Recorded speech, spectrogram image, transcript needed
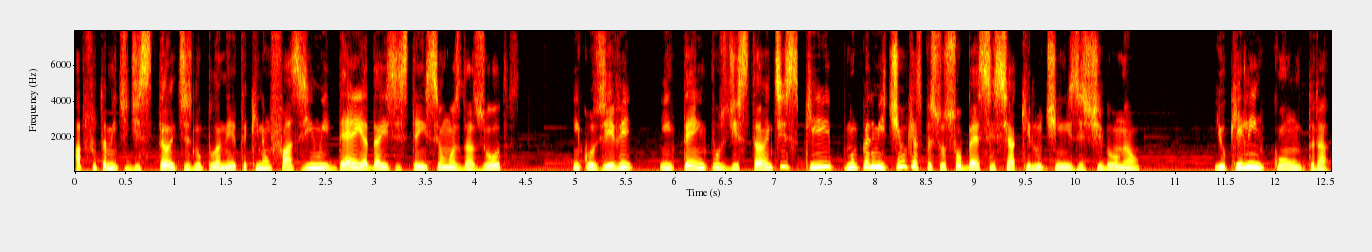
absolutamente distantes no planeta, que não faziam ideia da existência umas das outras, inclusive em tempos distantes que não permitiam que as pessoas soubessem se aquilo tinha existido ou não. E o que ele encontra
